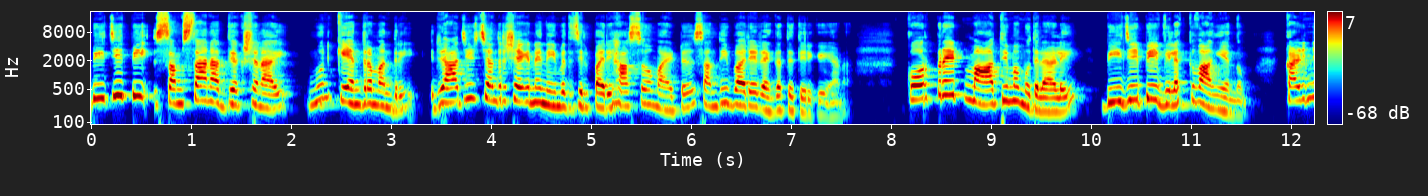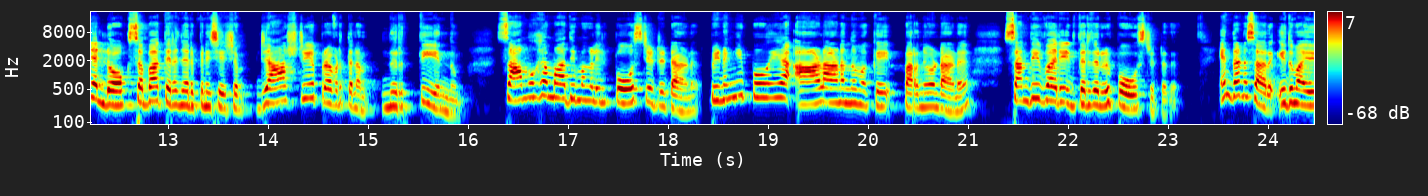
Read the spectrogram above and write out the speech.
ബി ജെ പി സംസ്ഥാന അധ്യക്ഷനായി മുൻ കേന്ദ്രമന്ത്രി രാജീവ് ചന്ദ്രശേഖരനെ നിയമിതത്തിൽ പരിഹാസവുമായിട്ട് സന്ദീപ് ഭാര്യ രംഗത്തെത്തിയിരിക്കുകയാണ്. കോർപ്പറേറ്റ് മാധ്യമ മുതലാളി ബി ജെ പി വിലക്ക് വാങ്ങിയെന്നും കഴിഞ്ഞ ലോക്സഭാ തിരഞ്ഞെടുപ്പിന് ശേഷം രാഷ്ട്രീയ പ്രവർത്തനം നിർത്തിയെന്നും സാമൂഹ്യ മാധ്യമങ്ങളിൽ പോസ്റ്റ് ഇട്ടിട്ടാണ് പിണങ്ങിപ്പോയ ആളാണെന്നുമൊക്കെ പറഞ്ഞുകൊണ്ടാണ് സന്ദീപ് വാര്യ ഇത്തരത്തിലൊരു പോസ്റ്റ് ഇട്ടത്. എന്താണ് സാർ ഇതുമായി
